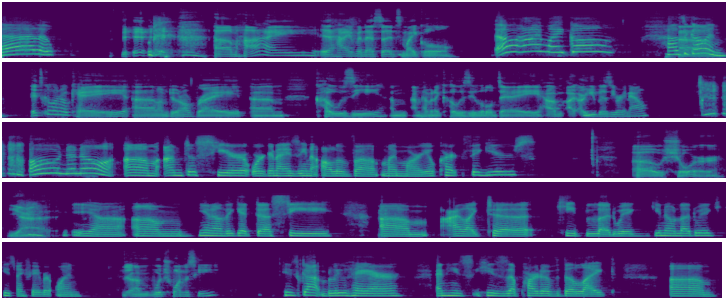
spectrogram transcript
Hello. um, hi. Uh, Hi, Vanessa. It's Michael. Oh, hi, Michael. How's it going? Um, it's going okay. Um, I'm doing all right. Um, cozy. I'm I'm having a cozy little day. Um, are are you busy right now? Oh, no, no. Um, I'm just here organizing all of uh, my Mario Kart figures. Oh, sure. Yeah. Yeah. Um, you know, they get dusty. Um, I like to keep Ludwig. You know Ludwig? He's my favorite one. Um, which one is he? He's got blue hair and he's he's a part of the like um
